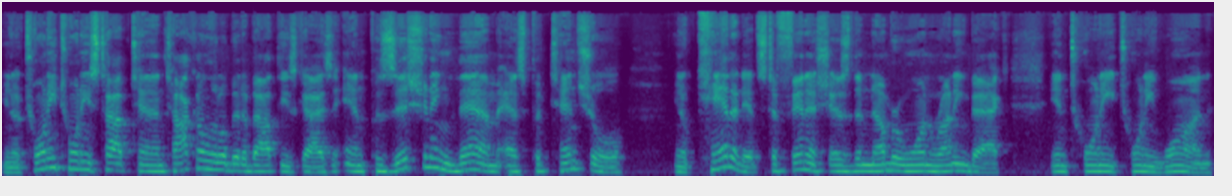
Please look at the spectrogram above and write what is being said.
You know, 2020's top 10, talking a little bit about these guys and positioning them as potential, you know, candidates to finish as the number one running back in 2021.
